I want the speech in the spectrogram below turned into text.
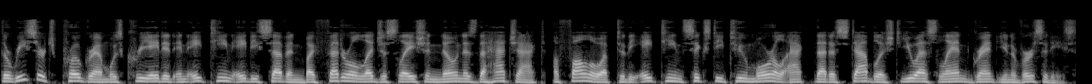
The research program was created in 1887 by federal legislation known as the Hatch Act, a follow-up to the 1862 Morrill Act that established U.S. land-grant universities.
